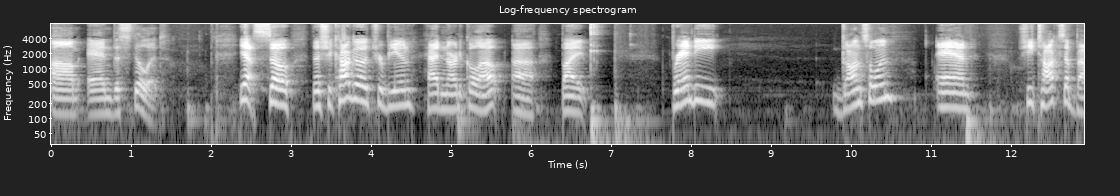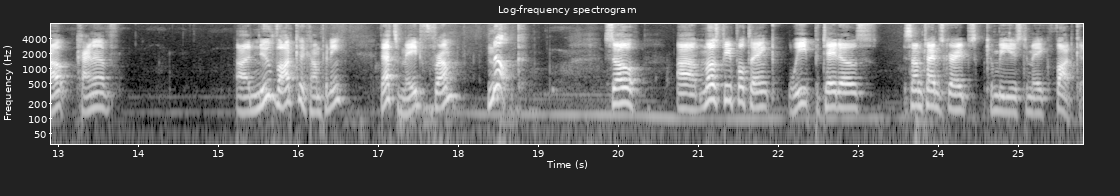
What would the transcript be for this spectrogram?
um, and distill it. Yes, so the Chicago Tribune had an article out uh, by Brandy Gonsolin, and she talks about kind of a new vodka company that's made from milk. So uh, most people think wheat, potatoes, sometimes grapes can be used to make vodka.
